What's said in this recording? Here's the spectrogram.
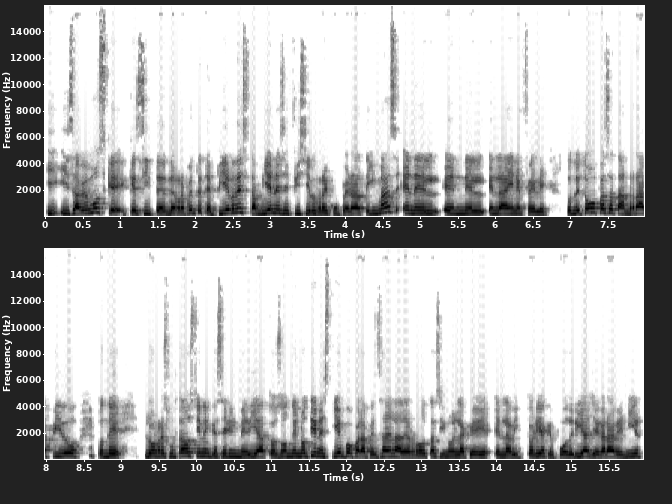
y, sabemos que, que, si te, de repente te pierdes, también es difícil recuperarte. Y más en, el, en, el, en la NFL, donde todo pasa tan rápido, donde los resultados tienen que ser inmediatos, donde no tienes tiempo para pensar en la derrota, sino en la, que, en la victoria que podría llegar a venir.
